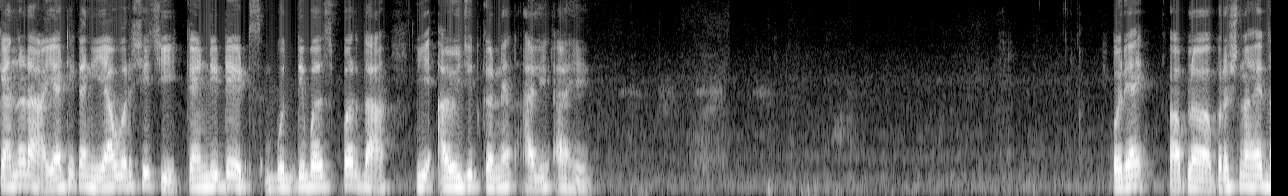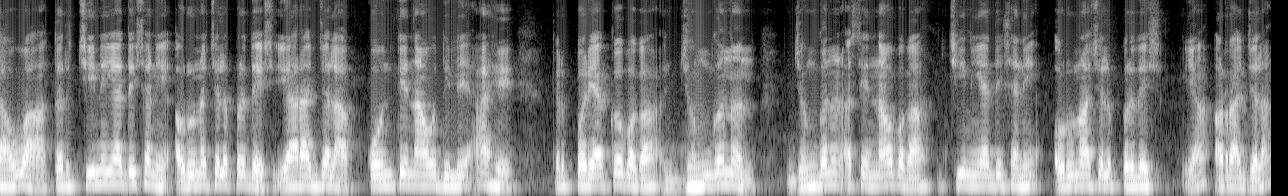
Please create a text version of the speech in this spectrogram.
कॅनडा. या ठिकाणी या वर्षीची कॅन्डिडेट्स बुद्धिबळ स्पर्धा ही आयोजित करण्यात आली आहे. पर्याय आपला प्रश्न आहे दहावा. तर चीन या देशाने अरुणाचल प्रदेश या राज्याला कोणते नाव दिले आहे? तर पर्याय क बघा झंगनन. जंगनन असे नाव बघा. चीन या देशाने अरुणाचल प्रदेश या राज्याला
